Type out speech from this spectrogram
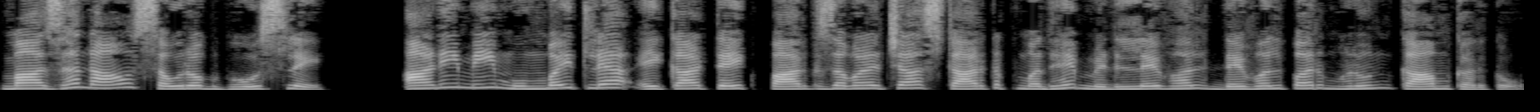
माझं नाव सौरभ भोसले आणि मी मुंबईतल्या एका टेक पार्कजवळच्या स्टार्टअपमध्ये मिड लेव्हल डेव्हलपर म्हणून काम करतो.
